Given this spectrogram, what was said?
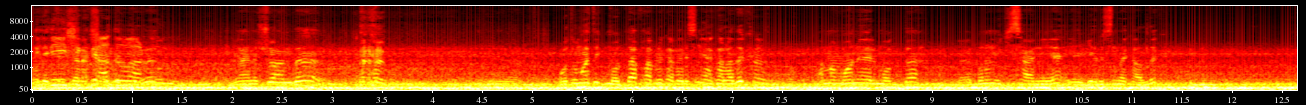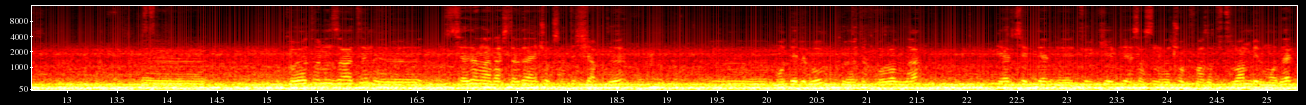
Elektrikli Değişik bir adı vardı gibi. onun. Yani şu anda eee, otomatik modda fabrika verisini yakaladık. Ama manuel modda e, bunun 2 saniye e, gerisinde kaldık. E, Toyota'nın zaten e, sedan araçlarda en çok satış yaptığı e, modeli bu. Toyota Corolla. Gerçekten e, Türkiye piyasasında da çok fazla tutulan bir model. E,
